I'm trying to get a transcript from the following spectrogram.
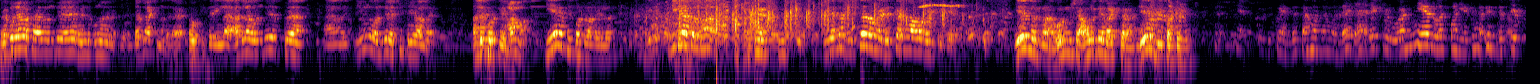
பிரபுதேவா சார் வந்து ரெண்டு பொண்ணு டபுள் ஆக்ஷன் அதுல. Okay. சரிங்களா? அதுல வந்து இவங்க வந்து வச்சு செய்வாங்க. அந்த பொறுத்து ஆமா. ஏன் இப்படி பண்றாங்க இல்ல நீங்க சொல்லணும் இது என்ன மிஸ்டர் உங்க டிஸ்கஷன் அவ்வளவு போயிட்டு இருக்கு. ஏன் ஒரு நிமிஷம் அவங்கள்ட்டே மைக் தரேன். ஏன் இப்படி பண்றீங்க? எந்த சம்மந்தமும் இல்லை. டைரக்டர் ஒன் இயர் ஒர்க் பண்ணியிருக்காரு இந்த ஸ்கிரிப்ட்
